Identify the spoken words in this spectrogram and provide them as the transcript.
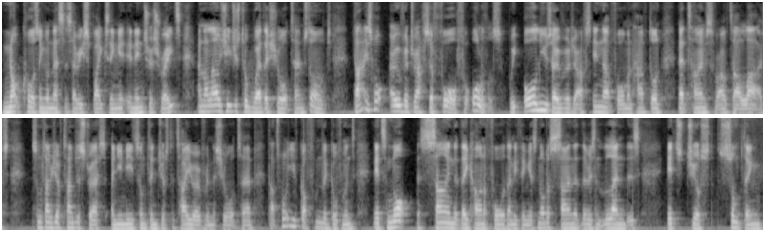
not causing unnecessary spikes in, in interest rates, and allows you just to weather short term storms. That is what overdrafts are for, for all of us. We all use overdrafts in that form and have done at times throughout our lives. Sometimes you have times of stress and you need something just to tie you over in the short term. That's what you've got from the government. It's not a sign that they can't afford anything, it's not a sign that there isn't lenders. It's just something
